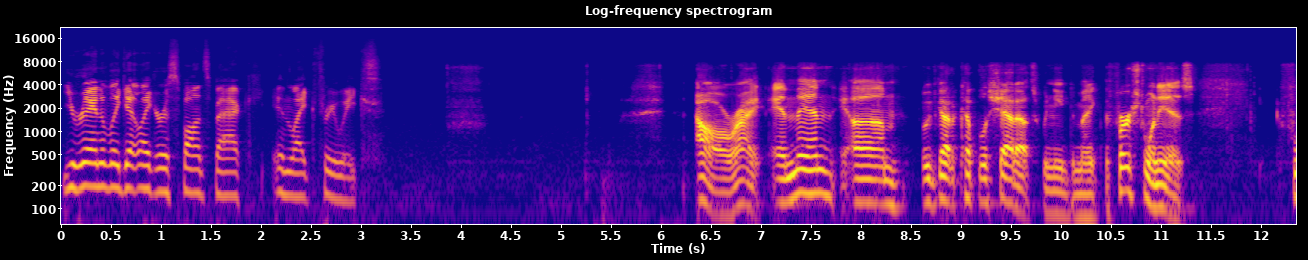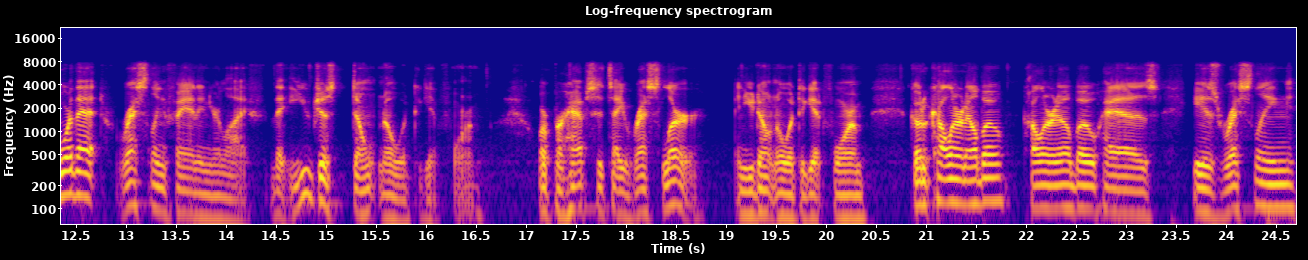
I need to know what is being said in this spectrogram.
you randomly get like a response back in like three weeks. All right, and then um, we've got a couple of shout outs we need to make. The first one is for that wrestling fan in your life that you just don't know what to get for them, or perhaps it's a wrestler and you don't know what to get for them. Go to Collar and Elbow. Collar and Elbow has is wrestling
